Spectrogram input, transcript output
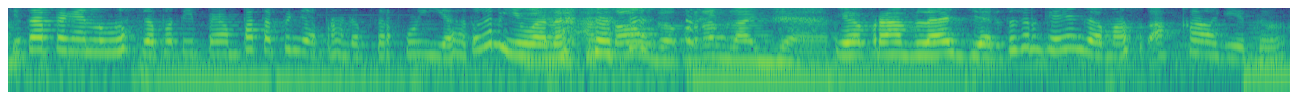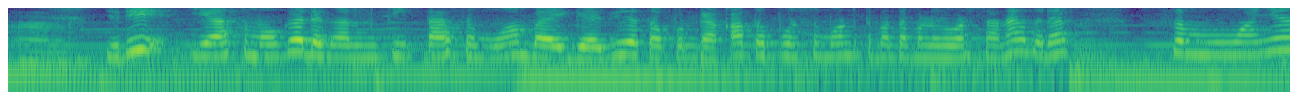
Kita pengen lulus dapat IP 4 tapi nggak pernah daftar kuliah. Itu kan gimana? Ya, atau nggak pernah belajar nggak pernah belajar itu kan kayaknya nggak masuk akal gitu jadi ya semoga dengan kita semua baik gaji ataupun kakak ataupun semua teman-teman di luar sana adalah semuanya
